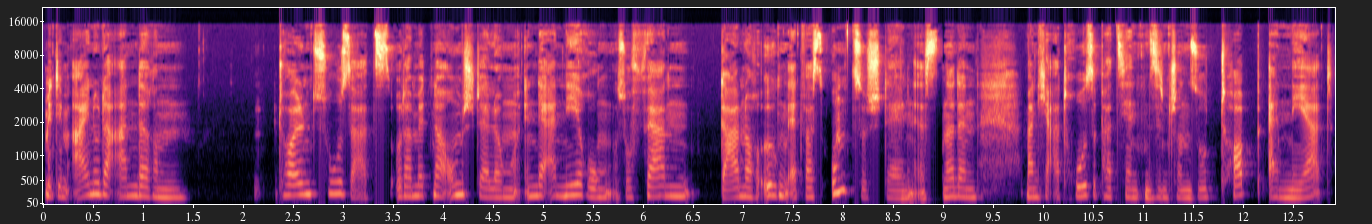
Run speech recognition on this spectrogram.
mit dem ein oder anderen tollen Zusatz oder mit einer Umstellung in der Ernährung, sofern da noch irgendetwas umzustellen ist. Ne? Denn manche Arthrose-Patienten sind schon so top ernährt,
